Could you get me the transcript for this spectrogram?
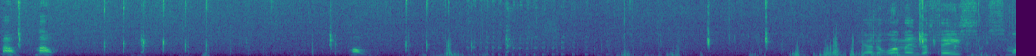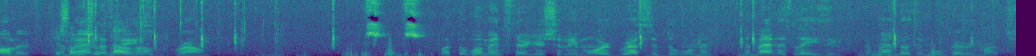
Mau, mau. Mau. Yeah, the woman, the face smaller. The man, the risultato, face round. But the women's, they're usually more aggressive, the woman. And the man is lazy. The man doesn't move very much.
